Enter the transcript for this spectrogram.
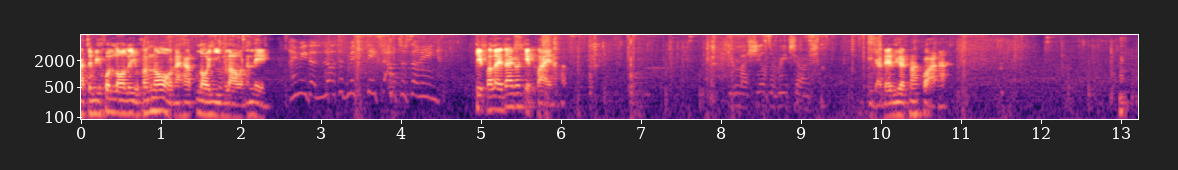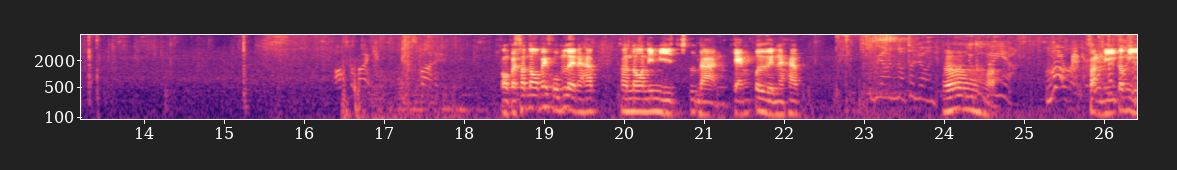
อาจจะมีคนรอเราอยู่ข้างนอกนะครับ รอยิงเรานั่นเอง เก็บอะไรได้ก็เก็บไปนะครับ อยากได้เลือดมากกว่านะออกไปข้างนอกไม่คุ้มเลยนะครับ ข้างนอกนี่มีด่านแก๊งปืนนะครับ เออฝั่งนี้ก็มี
